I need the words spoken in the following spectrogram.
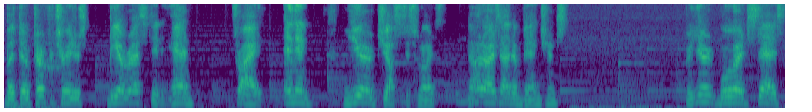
but their perpetrators be arrested and tried, and then your justice, Lord, not ours out of vengeance. For your word says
